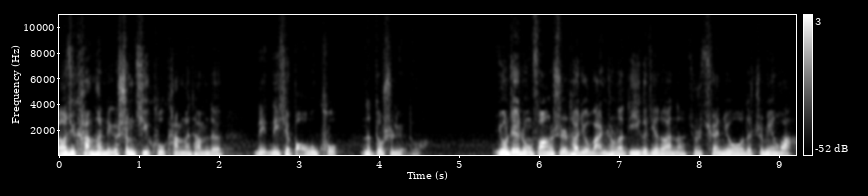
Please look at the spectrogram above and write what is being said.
然后去看看这个圣器库，看看他们的那那些宝物库，那都是掠夺。用这种方式，他就完成了第一个阶段呢，就是全球的殖民化，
